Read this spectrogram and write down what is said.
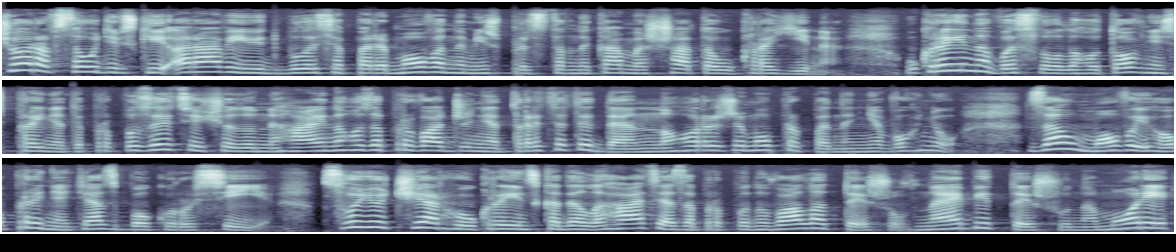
Вчора в Саудівській Аравії відбулися перемовини між представниками США та України. Україна висловила готовність прийняти пропозицію щодо негайного запровадження 30-денного режиму припинення вогню за умови його прийняття з боку Росії. В свою чергу українська делегація запропонувала тишу в небі, тишу на морі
